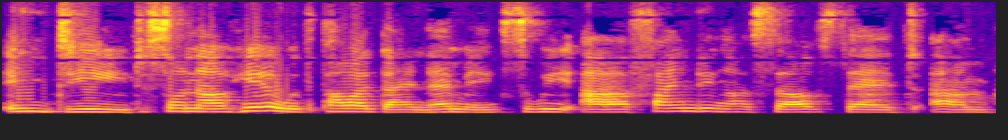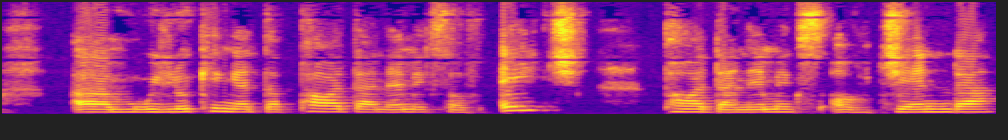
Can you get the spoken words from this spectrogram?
Indeed. So now here with power dynamics, we are finding ourselves that um, um, we're looking at the power dynamics of age, power dynamics of gender,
